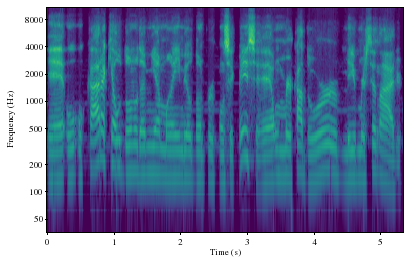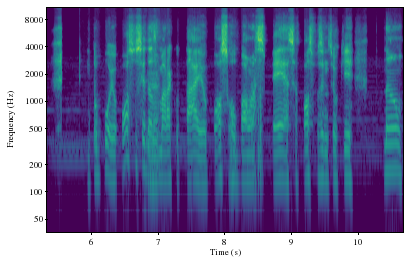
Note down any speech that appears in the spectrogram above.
é, o, o cara que é o dono da minha mãe e meu dono por consequência é um mercador meio mercenário. Então, pô, eu posso ser das maracutaia, eu posso roubar umas peças, eu posso fazer não sei o quê. Não,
